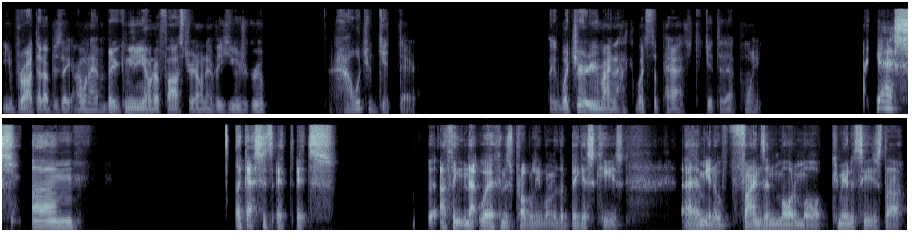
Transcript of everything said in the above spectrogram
You brought that up as like, I want to have a bigger community. I want to foster it. I want to have a huge group. How would you get there? Like, what's your, your mind? Like, what's the path to get to that point? I guess, um, I guess it's it, it's. I think networking is probably one of the biggest keys. Um, you know, finding more and more communities that,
